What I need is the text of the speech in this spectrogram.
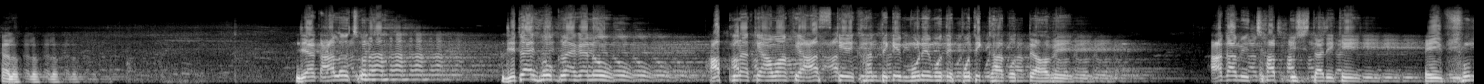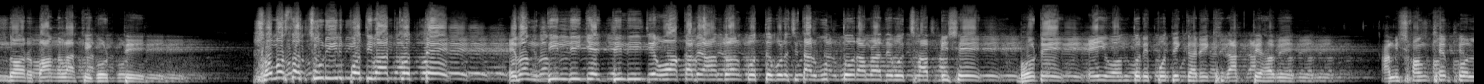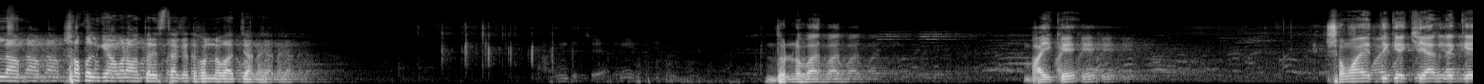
হ্যালো যাক, আলোচনা যেটাই হোক না কেন, আপনাকে, আমাকে আজকে এখান থেকে মনে মধ্যে প্রতিজ্ঞা করতে হবে। আগামী ছাব্বিশ তারিখে এই সুন্দর বাংলাকে গড়তে, সমস্ত চুরির প্রতিবাদ করতে এবং দিল্লিকে দিল্লি যে ওয়াকাবের আন্দোলন করতে বলেছে, তার উত্তর আমরা দেব ছাব্বিশে ভোটে। এই অন্তরে প্রতিজ্ঞা রেখে রাখতে হবে। আমি সংক্ষেপ করলাম। সকলকে আমার অন্তরস্থাকে ধন্যবাদ জানাই। ধন্যবাদ ভাইকে। সময়ের দিকে খেয়াল রেখে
